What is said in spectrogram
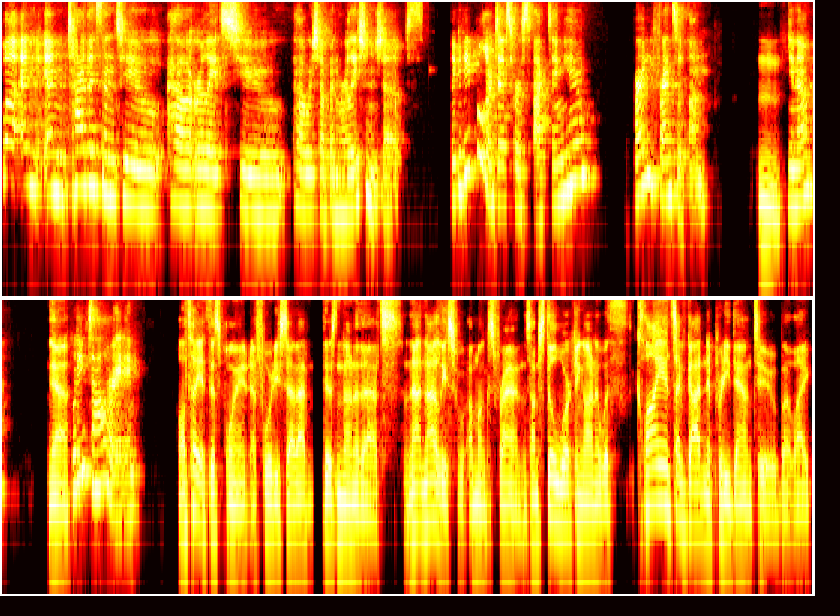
well and and tie this into how it relates to how we show up in relationships. Like if people are disrespecting you are you friends with them? Mm. you know? Yeah. What are you tolerating I'll tell you at this point, at 47, there's none of that. Not not at least amongst friends. I'm still working on it with clients. I've gotten it pretty down too, but like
